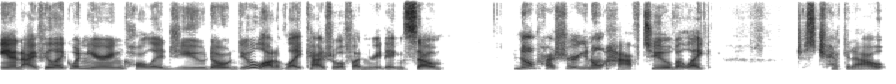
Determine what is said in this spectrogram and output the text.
And I feel like when you're in college, you don't do a lot of light casual fun reading. So no pressure, you don't have to, but like just check it out.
